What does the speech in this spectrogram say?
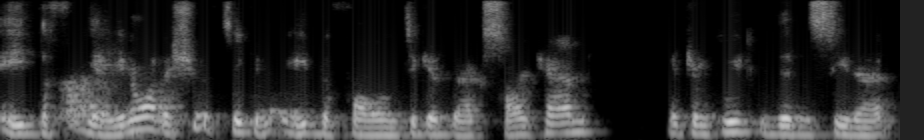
aid the yeah. You know what? I should have taken aid the fallen to get back Sarkhan. I completely didn't see that.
